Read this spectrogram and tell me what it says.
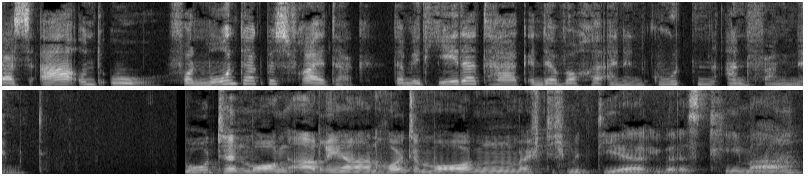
Das A und O von Montag bis Freitag, damit jeder Tag in der Woche einen guten Anfang nimmt. Guten Morgen, Adrian. Heute Morgen möchte ich mit dir über das Thema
